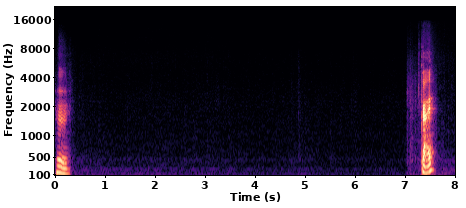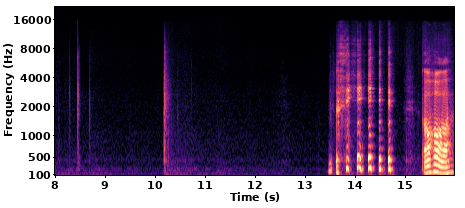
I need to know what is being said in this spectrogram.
Hmm. Okay. uh-huh.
